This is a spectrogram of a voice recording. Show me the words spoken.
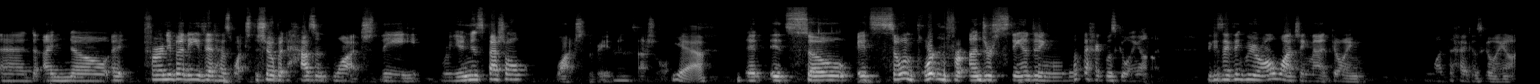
And i know for anybody that has watched the show but hasn't watched the reunion special watch the reunion special. Yeah. it, it's so it's so important for understanding what the heck was going on because i think we were all watching that going what the heck is going on?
